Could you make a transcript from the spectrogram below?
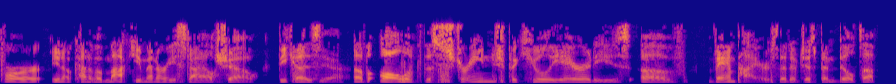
for you know kind of a mockumentary style show because Yeah. of all of the strange peculiarities of vampires that have just been built up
